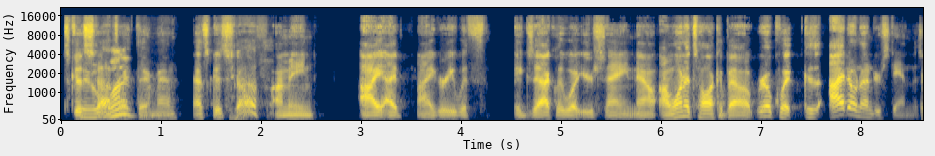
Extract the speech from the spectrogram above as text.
it's good stuff what? right there, man. That's good stuff. I mean, I I, I agree with exactly what you're saying. Now, I want to talk about real quick because I don't understand this.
